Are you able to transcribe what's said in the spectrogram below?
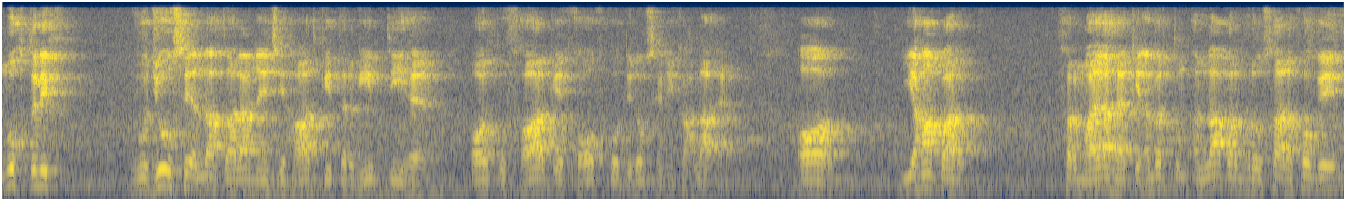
مختلف وجوہ سے اللہ تعالیٰ نے جہاد کی ترغیب دی ہے اور کفار کے خوف کو دلوں سے نکالا ہے۔ اور یہاں پر فرمایا ہے کہ اگر تم اللہ پر بھروسہ رکھو گے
